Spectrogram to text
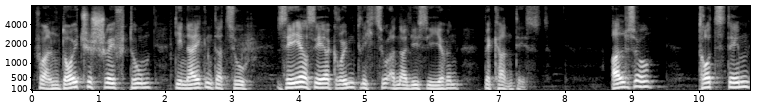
vor allem deutsches Schrifttum, die neigen dazu, sehr, sehr gründlich zu analysieren, bekannt ist. Also, trotzdem,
